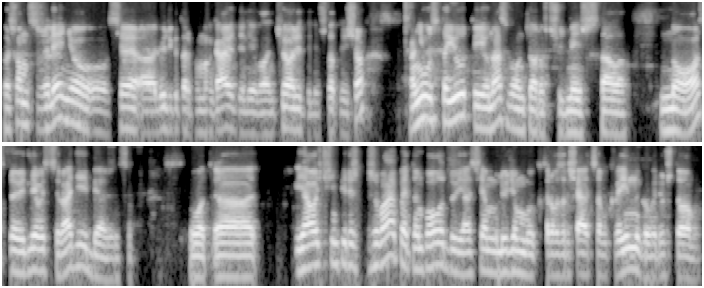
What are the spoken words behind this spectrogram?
К большому сожалению, все люди, которые помогают или волонтерят, или что-то еще, они устают, и у нас волонтеров чуть меньше стало. Но справедливости ради беженцев. Вот я очень переживаю по этому поводу. Я всем людям, которые возвращаются в Украину, говорю, что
